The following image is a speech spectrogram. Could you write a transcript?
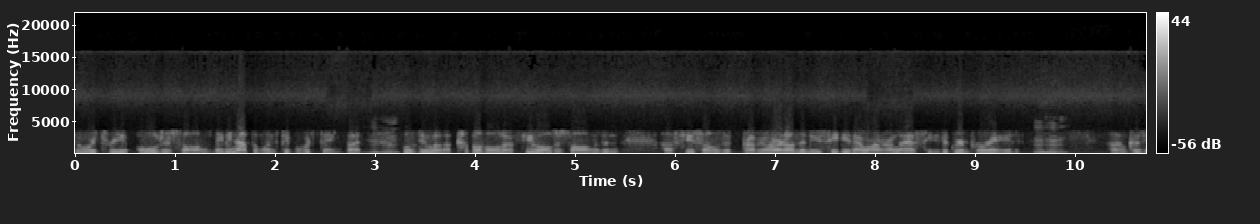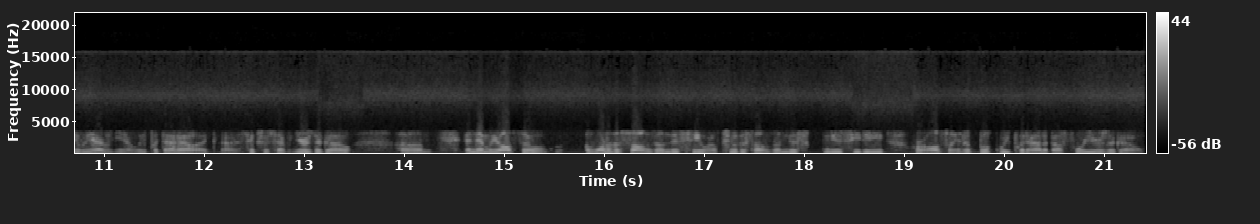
two or three older songs. Maybe not the ones people would think, but we'll do a, a couple of older, a few older songs, and a few songs that probably aren't on the new CD that were on our last CD, The Grim Parade. because we have you know we put that out like uh, six or seven years ago, um, and then we also uh, one of the songs on this CD, well, two of the songs on this new CD were also in a book we put out about four years ago.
